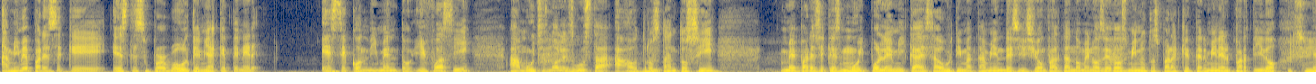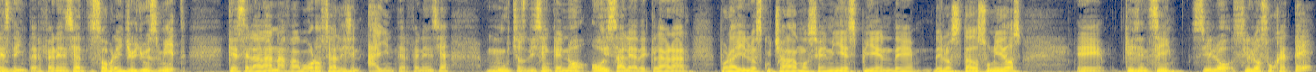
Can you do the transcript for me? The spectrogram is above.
A mí me parece que este Super Bowl tenía que tener ese condimento y fue así. A muchos no les gusta, a otros tanto sí. Me parece que es muy polémica esa última también decisión, faltando menos de dos minutos para que termine el partido. Esta interferencia sobre Juju Smith, que se la dan a favor, o sea, le dicen, hay interferencia. Muchos dicen que no. Hoy sale a declarar, por ahí lo escuchábamos en ESPN de, de los Estados Unidos, eh, que dicen, sí, sí lo, sí lo sujeté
